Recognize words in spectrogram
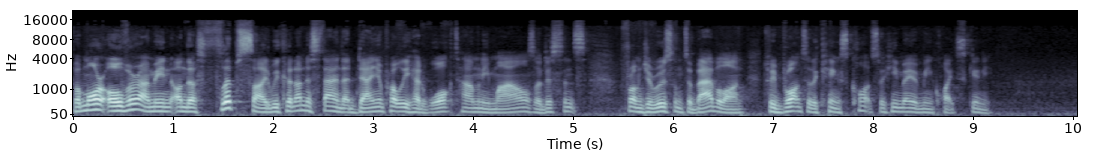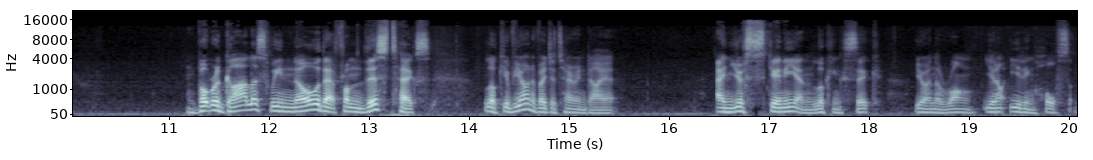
But moreover, I mean, on the flip side, we could understand that Daniel probably had walked how many miles or distance from Jerusalem to Babylon to be brought to the king's court, so he may have been quite skinny. But regardless, we know that from this text, look, if you're on a vegetarian diet and you're skinny and looking sick, you're on the wrong, you're not eating wholesome.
